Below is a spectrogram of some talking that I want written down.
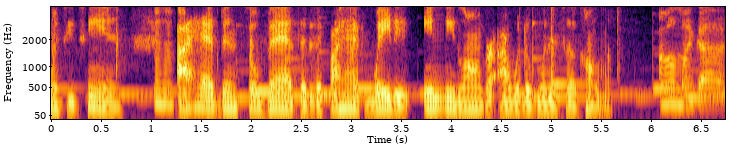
2010. Mm-hmm. I had been so bad that if I had waited any longer, I would have went into a coma. Oh my God.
